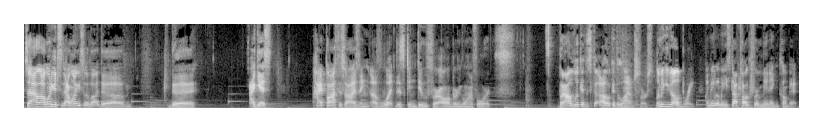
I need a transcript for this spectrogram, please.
so I, I want to get to the, I want to get to the the um, the I guess hypothesizing of what this can do for Auburn going forward. But I'll look at the I'll look at the lineups first. Let me give y'all a break. Let me let me stop talking for a minute and come back.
